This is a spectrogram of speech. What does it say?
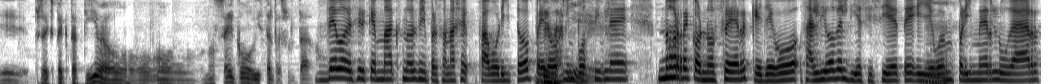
eh, pues, expectativa o, o- o no sé cómo viste el resultado. Debo decir que Max no es mi personaje favorito, pero imposible no reconocer que llegó, salió del 17 y llegó Mm. en primer lugar.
